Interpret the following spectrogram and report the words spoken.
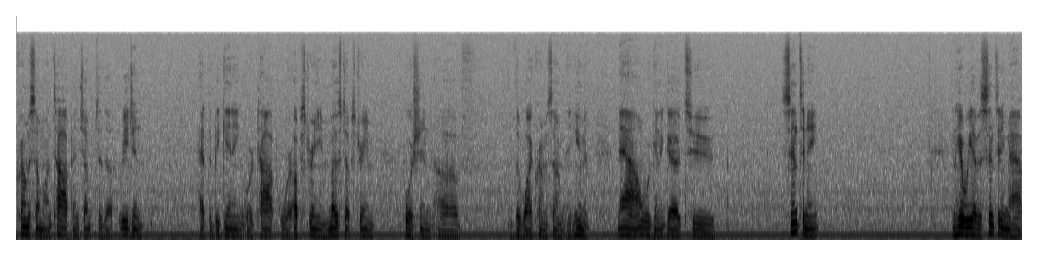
chromosome on top and jump to the region at the beginning or top or upstream, most upstream portion of the Y chromosome in human. Now we're going to go to Synteny and here we have a Synteny map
